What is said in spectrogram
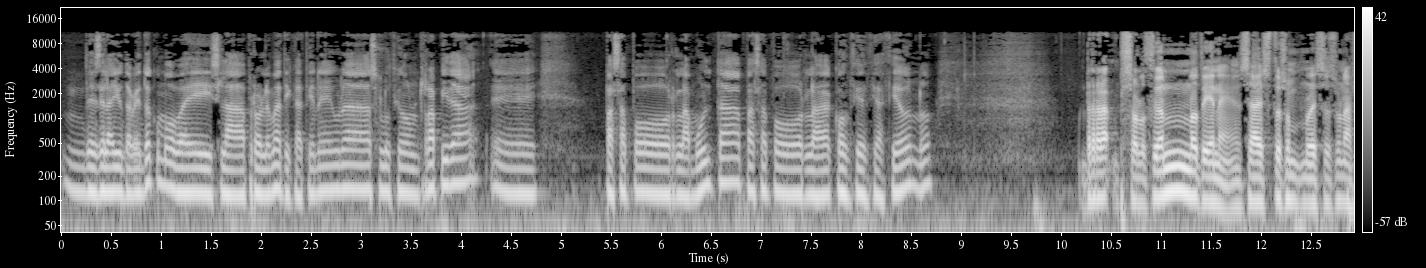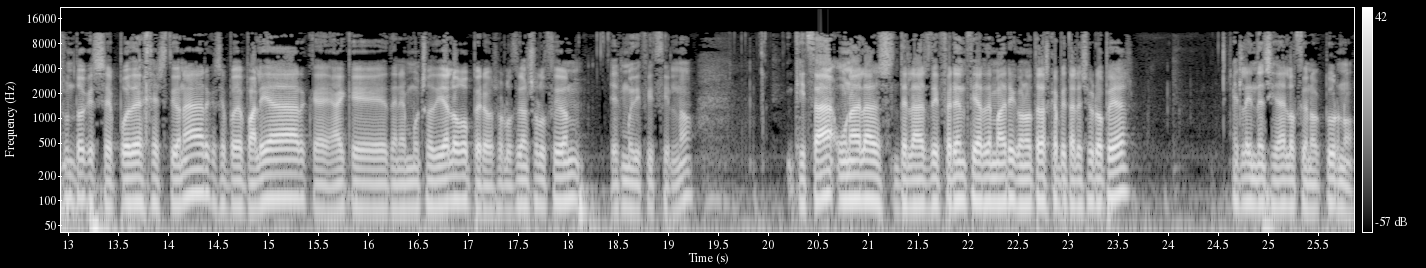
desde el ayuntamiento, ¿cómo veis la problemática? ¿Tiene una solución rápida? Eh, ¿Pasa por la multa? ¿Pasa por la concienciación? ¿no? Ra- solución no tiene. O sea, esto es, un, esto es un asunto que se puede gestionar, que se puede paliar, que hay que tener mucho diálogo, pero solución, solución es muy difícil, ¿no? Quizá una de las, de las diferencias de Madrid con otras capitales europeas es la intensidad del ocio nocturno.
